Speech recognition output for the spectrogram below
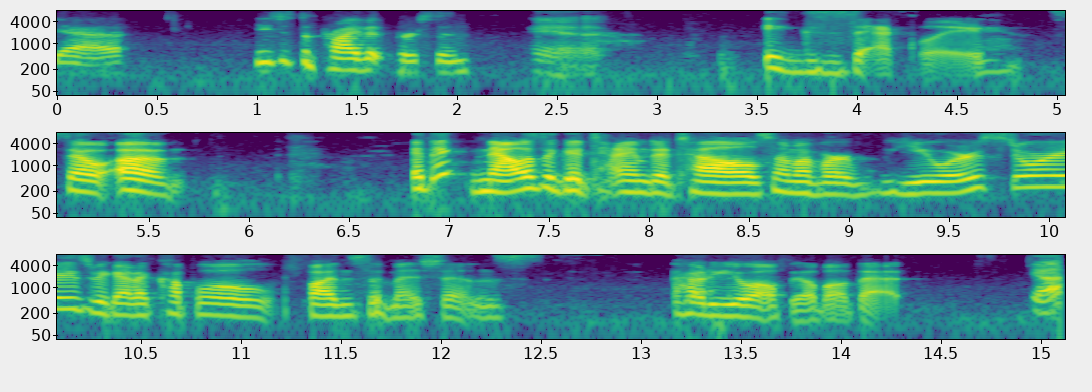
Yeah. He's just a private person. yeah. Exactly. So, um, I think now is a good time to tell some of our viewer stories. We got a couple fun submissions. How do you all feel about that? Yeah.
